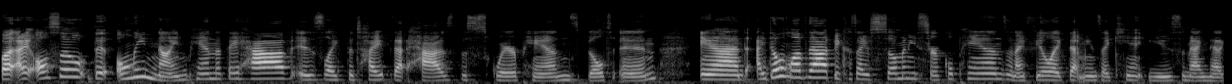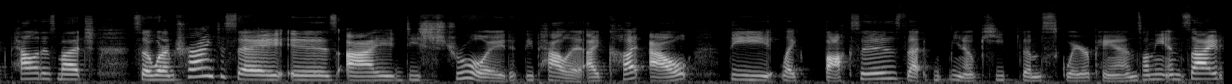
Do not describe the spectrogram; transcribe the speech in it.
But I also, the only nine pan that they have is like the type that has the square pans built in. And I don't love that because I have so many circle pans and I feel like that means I can't use the magnetic palette as much. So what I'm trying to say is I destroyed the palette. I cut out the like boxes that, you know, keep them square pans on the inside.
